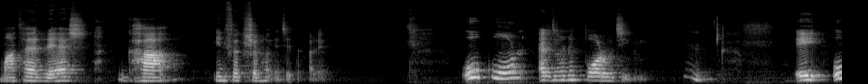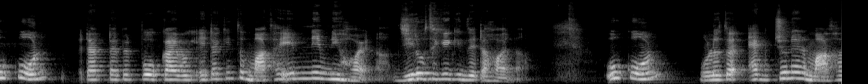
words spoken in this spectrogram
মাথায় র্যাশ, ঘা ইনফেকশন হয়ে যেতে পারে। উকুন এক ধরনের পরজীবী। এই উকুন এটা এক টাইপের পোকা এবং এটা কিন্তু মাথায় এমনি এমনি হয় না, জিরো থেকে কিন্তু এটা হয় না উকুন মূলত একজনের মাথা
